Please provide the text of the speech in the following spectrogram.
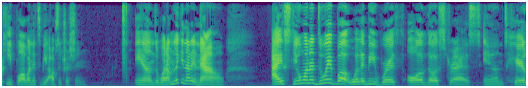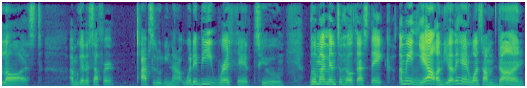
people. I wanted to be an obstetrician. And what I'm looking at it now, I still want to do it, but will it be worth all the stress and hair loss I'm gonna suffer? Absolutely not. Would it be worth it to put my mental health at stake? I mean, yeah, on the other hand, once I'm done,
